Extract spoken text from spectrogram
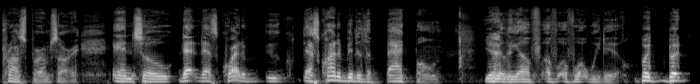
Prosper. I'm sorry. And so that that's quite a that's quite a bit of the backbone, yeah, really, of, of of what we do. But but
